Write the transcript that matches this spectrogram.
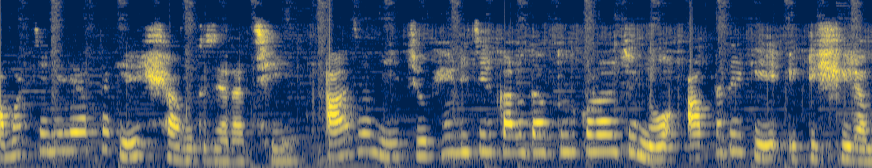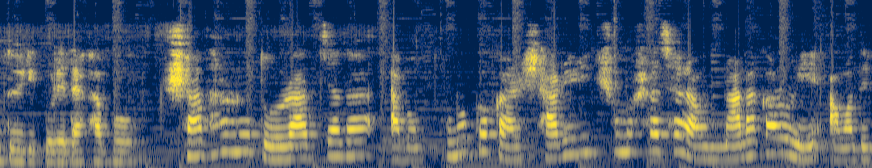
আমার চ্যানেলে আপনাকে স্বাগত জানাচ্ছি। আজ আমি চোখের নিচের কালো দাগ দূর করার জন্য আপনাদেরকে একটি সিরাম তৈরি করে দেখাবো। সাধারণত রাত জাগা এবং কোনো প্রকার শারীরিক সমস্যা ছাড়াও নানা কারণে আমাদের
